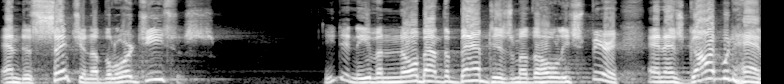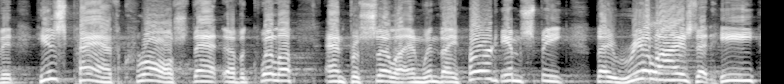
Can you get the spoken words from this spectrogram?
and ascension of the Lord Jesus. He didn't even know about the baptism of the Holy Spirit. And as God would have it, his path crossed that of Aquila and Priscilla. And when they heard him speak, they realized that he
